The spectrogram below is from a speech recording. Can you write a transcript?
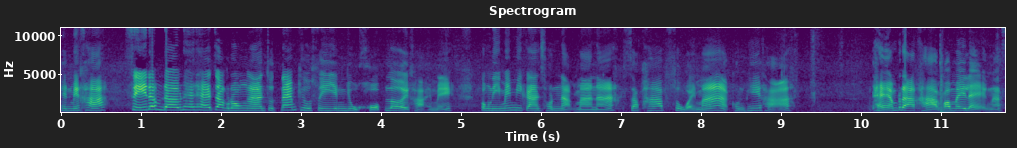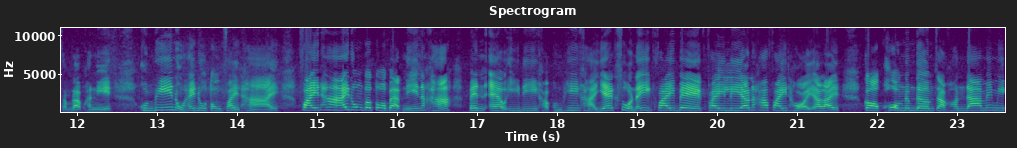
เห็นไหมคะ สีเดิมๆแท้ๆจากโรงงานจุดแต้ม QC ยังอยู่ครบเลยค่ะเห็นไหมตรงนี้ไม่มีการชนหนักมานะ สภาพสวยมากคุณพี่คะ แถมราคาก็ไม่แรงนะสำหรับคันนี้ คุณพี่หนูให้ดูตรงไฟท้าย ไฟท้ายดวงโตๆแบบนี้นะคะ เป็น LED ค่ะคุณพี่ค่ะ แยกส่วนได้อีกไฟเบรกไฟเลี้ยวนะคะ ไฟถอยอะไรกรอบโคมเดิมๆจาก Honda ไม่มี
